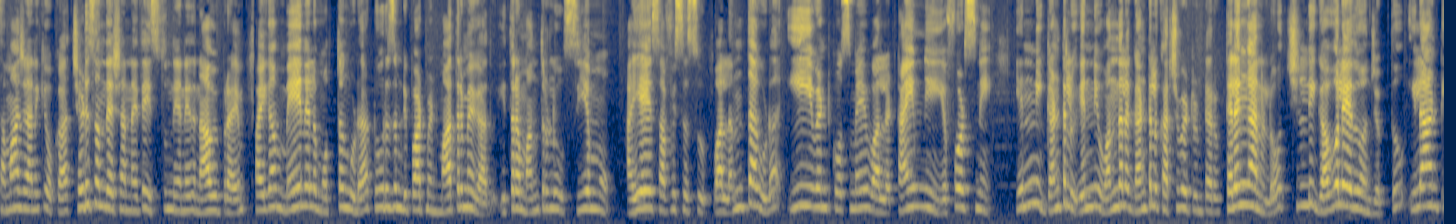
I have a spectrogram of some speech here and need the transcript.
సమాజానికి ఒక చెడు సందేశాన్ని అయితే ఇస్తుంది అనేది నా అభిప్రాయం. పైగా మే నెల మొత్తం కూడా టూరిజం డిపార్ట్మెంట్ మాత్రమే కాదు ఇతర మంత్రులు సీఎం ఐఏఎస్ ఆఫీసర్స్ వాళ్ళంతా కూడా ఈ ఈవెంట్ కోసమే వాళ్ళ టైంని ఎఫర్ట్స్ని ఎన్ని గంటలు ఎన్ని వందల గంటలు ఖర్చు పెట్టుంటారు? తెలంగాణలో చిల్లి గవ్వలేదు అని చెప్తూ ఇలాంటి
